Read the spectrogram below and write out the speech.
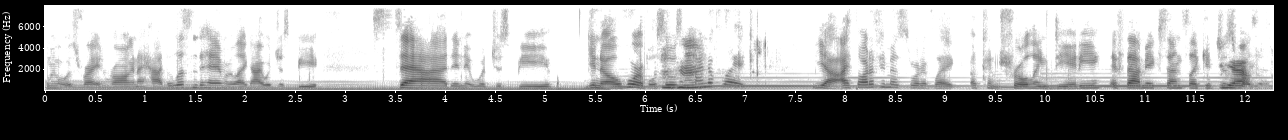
what was right and wrong, and I had to listen to him, or like I would just be sad and it would just be you know, horrible. So it Mhm. was kind of like, yeah, I thought of him as sort of like a controlling deity, if that makes sense. Like it just Yeah. wasn't,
